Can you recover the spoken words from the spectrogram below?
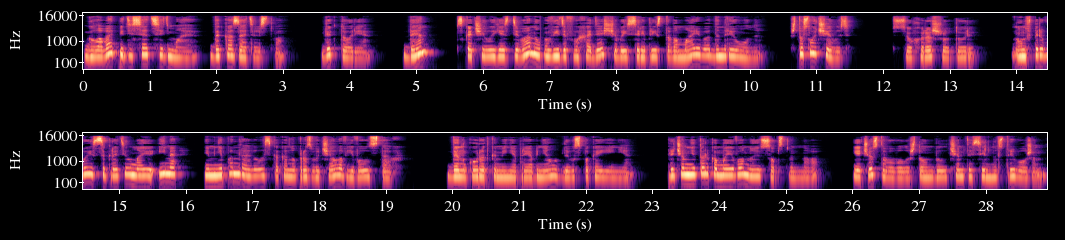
Глава 57. Доказательства. Виктория. «Дэн?» – вскочила я с дивана, увидев выходящего из серебристого марева Донриона. «Что случилось?» «Все хорошо, Тори». Он впервые сократил мое имя, и мне понравилось, как оно прозвучало в его устах. Дэн коротко меня приобнял для успокоения. Причем не только моего, но и собственного. Я чувствовала, что он был чем-то сильно встревожен.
